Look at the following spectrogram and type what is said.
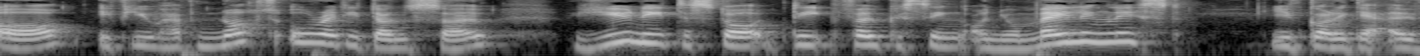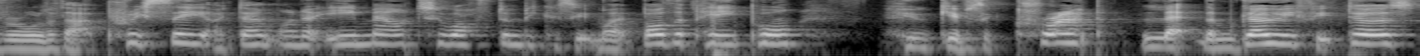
are if you have not already done so, you need to start deep focusing on your mailing list. You've got to get over all of that prissy. I don't want to email too often because it might bother people. Who gives a crap? Let them go if it does.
